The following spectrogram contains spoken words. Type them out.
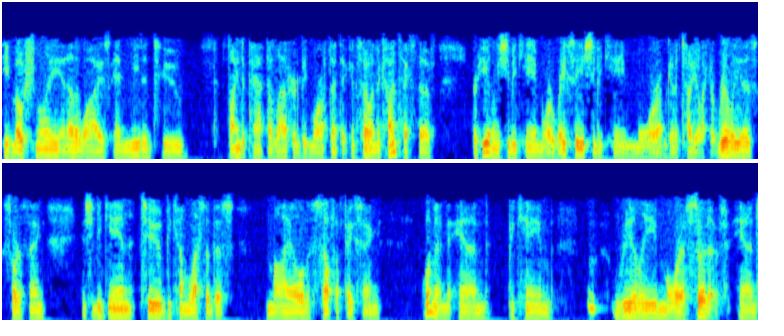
emotionally and otherwise and needed to find a path that allowed her to be more authentic. And so, in the context of her healing, she became more racy. She became more, I'm going to tell you like it really is sort of thing. And she began to become less of this mild, self effacing woman and became really more assertive. And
